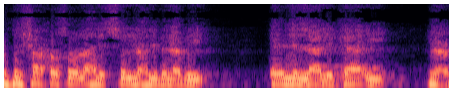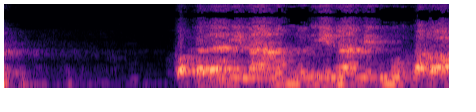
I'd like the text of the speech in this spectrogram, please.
مثل شرح أصول أهل السنة لابن أبي للالكائي. نعم. وكذا الإمام ابن الإمام المرتضى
